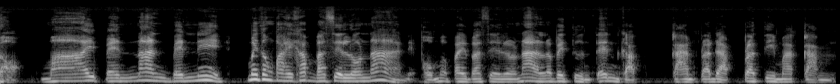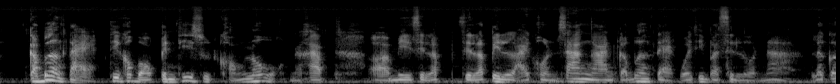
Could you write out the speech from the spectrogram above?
ดอกไม้เป็นนั่นเป็นนี่ ไม่ต้องไปครับบาร์เซโลนาเนี่ยผมไปบาร์เซโลนาแล้วไปตื่นเต้นกับการประดับประติมากรรมกระเบื้องแตกที่เขาบอกเป็นที่สุดของโลกนะครับมีศิลปศิลปินหลายคนสร้างงานกระเบื้องแตกไว้ที่บาร์เซโลนาแล้วก็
